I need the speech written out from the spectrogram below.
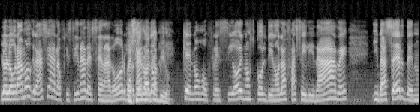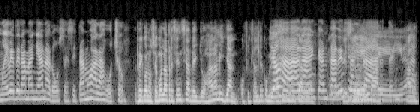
Lo logramos gracias a la oficina del senador José Vargas. Que nos ofreció y nos coordinó las facilidades y va a ser de 9 de la mañana a 12. Citamos a las 8. Reconocemos la presencia de Johanna Millán, oficial de comunicación Johanna, encantada en saludarte. Bienvenidas a a, todas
